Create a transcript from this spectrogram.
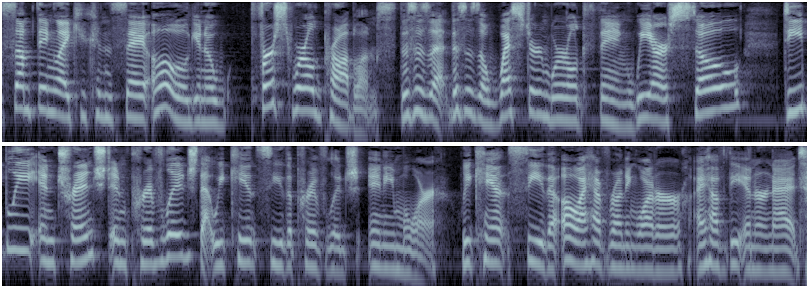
something like you can say, oh, you know, first world problems. This is a this is a western world thing. We are so deeply entrenched in privilege that we can't see the privilege anymore. We can't see that oh, I have running water, I have the internet.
